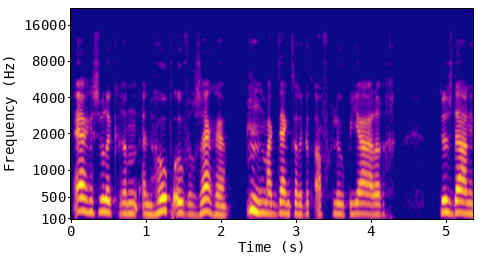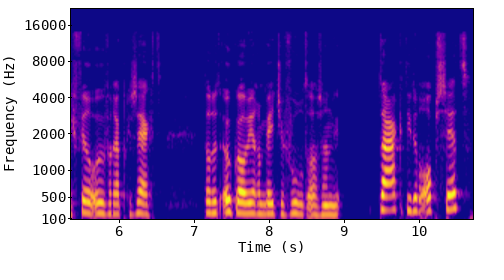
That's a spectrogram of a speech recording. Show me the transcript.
Ergens wil ik er een, een hoop over zeggen, maar ik denk dat ik het afgelopen jaar er dusdanig veel over heb gezegd, dat het ook wel weer een beetje voelt als een taak die erop zit.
